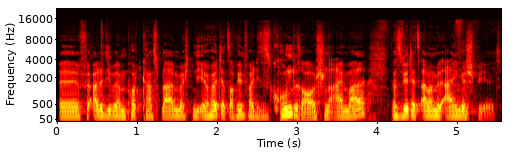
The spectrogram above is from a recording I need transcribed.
äh, für alle, die beim Podcast bleiben möchten, ihr hört jetzt auf jeden Fall dieses Grundrauschen einmal. Das wird jetzt einmal mit eingespielt.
